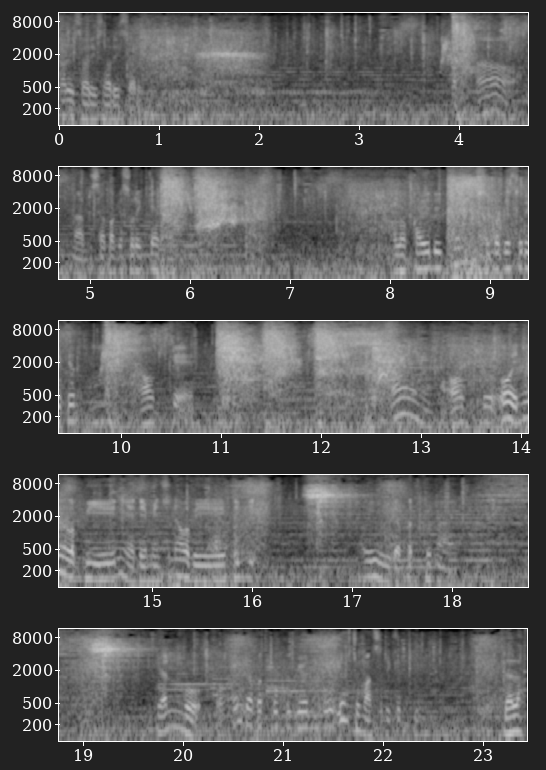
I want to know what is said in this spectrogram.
Sorry, sorry, sorry, sorry. Oh, nah bisa pakai shuriken. Kalau kayu di sebagai shuriken. Hmm, oke. Okay. oh oke. Okay. oh ini lebih ini ya dimensinya lebih tinggi. Uh dapat kunai Genbo. Oke dapat buku Genbo. Ya cuma sedikit. Udah lah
